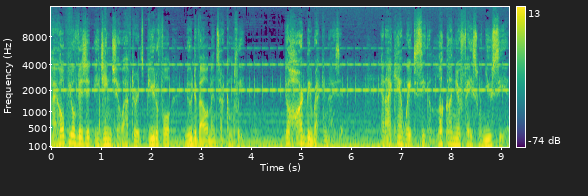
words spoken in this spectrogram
I hope you'll visit Ijincho after its beautiful new developments are complete. You'll hardly recognize it, and I can't wait to see the look on your face when you see it.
